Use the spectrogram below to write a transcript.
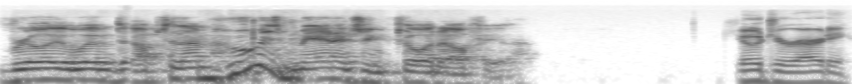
really lived up to them. Who is managing Philadelphia? Joe Girardi.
